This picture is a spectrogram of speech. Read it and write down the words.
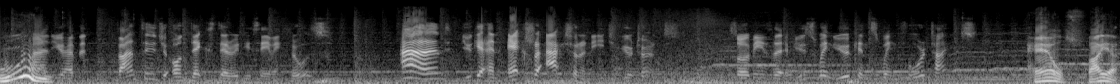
Ooh. and you have an advantage on dexterity saving throws, and you get an extra action on each of your turns. So it means that if you swing, you can swing four times. Hell's fire.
